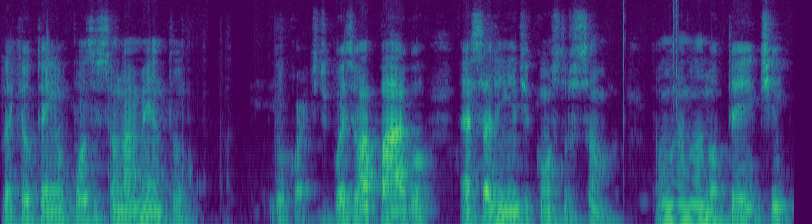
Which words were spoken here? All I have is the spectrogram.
para que eu tenha um posicionamento do corte. Depois eu apago essa linha de construção. Então, lá no Annotate,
